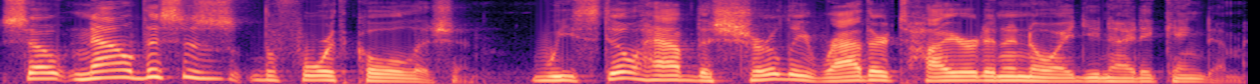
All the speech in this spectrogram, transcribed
So now, this is the fourth coalition we still have the surely rather tired and annoyed United Kingdom,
